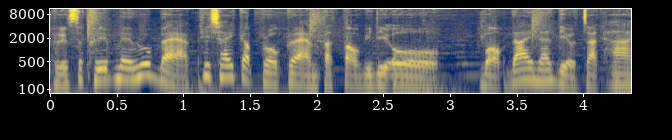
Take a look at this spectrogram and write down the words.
หรือสคริปต์ในรูปแบบที่ใช้กับโปรแกรมตัดต่อวิดีโอ บอกได้นะเดี๋ยวจัดให้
